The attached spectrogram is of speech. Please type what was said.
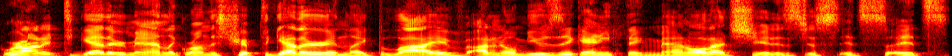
we're on it together man. Like we're on this trip together and like the live i don't know music anything man. All that shit is just it's it's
